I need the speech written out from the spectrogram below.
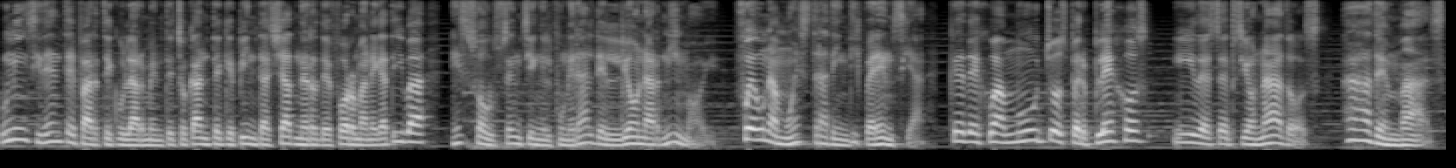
Un incidente particularmente chocante que pinta Shatner de forma negativa es su ausencia en el funeral de Leonard Nimoy. Fue una muestra de indiferencia que dejó a muchos perplejos y decepcionados. Además,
